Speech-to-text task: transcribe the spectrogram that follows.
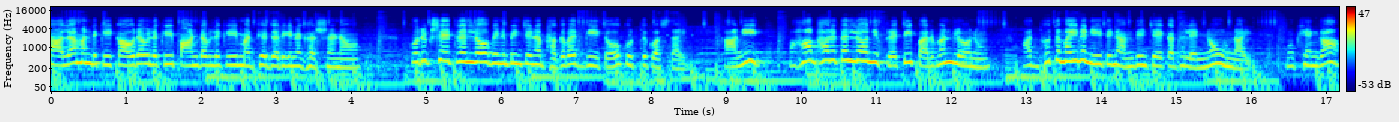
చాలామందికి కౌరవులకి పాండవులకి మధ్య జరిగిన ఘర్షణ కురుక్షేత్రంలో వినిపించిన భగవద్గీత గుర్తుకొస్తాయి. కానీ మహాభారతంలోని ప్రతి పర్వంలోనూ అద్భుతమైన నీతిని అందించే కథలెన్నో ఉన్నాయి. ముఖ్యంగా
